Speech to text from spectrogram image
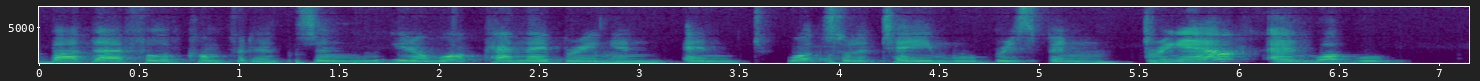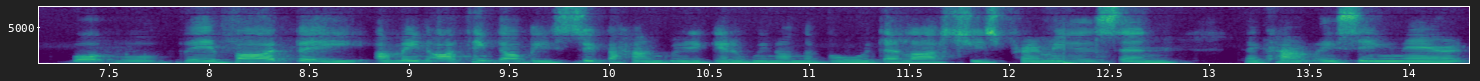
but they're full of confidence and you know what can they bring and and what sort of team will Brisbane bring out and what will what will their vibe be? I mean, I think they'll be super hungry to get a win on the board. They're last year's premiers and they're currently sitting there at,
